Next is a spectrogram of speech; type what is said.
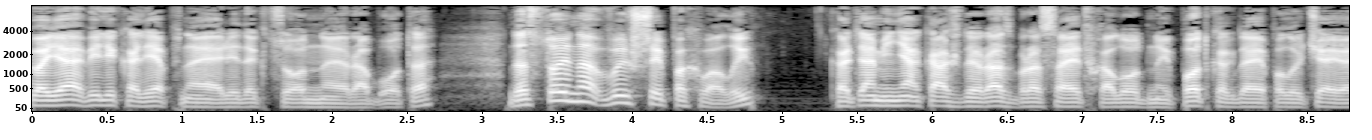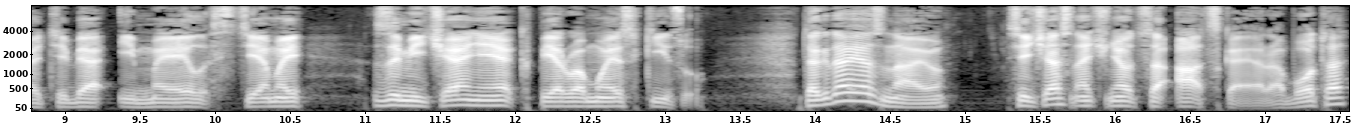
Твоя великолепная редакционная работа достойна высшей похвалы, хотя меня каждый раз бросает в холодный пот, когда я получаю от тебя имейл с темой «Замечание к первому эскизу». Тогда я знаю, сейчас начнется адская работа,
